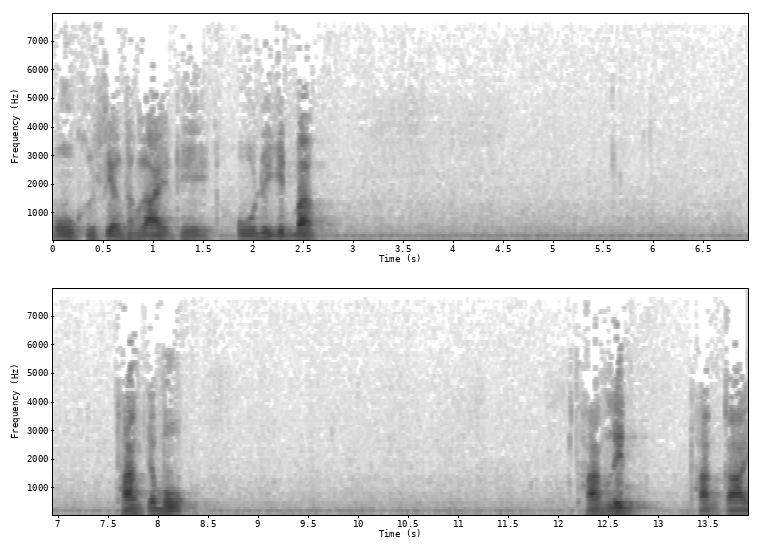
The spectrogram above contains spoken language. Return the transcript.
หูคือเสียงทั้งหลายที่หูได้ยินบ้าง ทางจมูก ทางลิ้น ทางกาย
